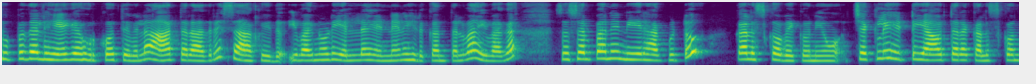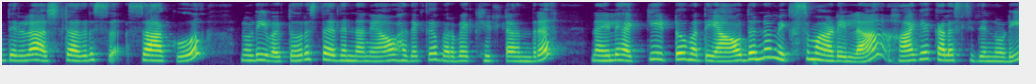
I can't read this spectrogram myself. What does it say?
ತುಪ್ಪದಲ್ಲಿ ಹೇಗೆ ಹುರ್ಕೋತೀವಲ್ಲ, ಆ ಥರ ಆದರೆ ಸಾಕು ಇದು. ಇವಾಗ ನೋಡಿ, ಎಲ್ಲ ಎಣ್ಣೆನೇ ಹಿಡ್ಕಂತಲ್ವ? ಇವಾಗ ಸೊ, ಸ್ವಲ್ಪನೇ ನೀರು ಹಾಕ್ಬಿಟ್ಟು ಕಲಿಸ್ಕೋಬೇಕು ನೀವು. ಚಕ್ಲಿ ಹಿಟ್ಟು ಯಾವ ಥರ ಕಲಿಸ್ಕೊತಿರಲ್ಲ ಅಷ್ಟಾದರೆ ಸಾಕು. ನೋಡಿ ಇವಾಗ ತೋರಿಸ್ತಾ ಇದ್ದೇನೆ ನಾನು ಯಾವ ಹದಕ್ಕೆ ಬರಬೇಕು ಹಿಟ್ಟು ಅಂದರೆ. ನಾ ಇಲ್ಲಿ ಅಕ್ಕಿ ಹಿಟ್ಟು ಮತ್ತು ಯಾವುದನ್ನು ಮಿಕ್ಸ್ ಮಾಡಿಲ್ಲ. ಹಾಗೆ ಕಲಿಸ್ತಿದ್ದೆ ನೋಡಿ.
